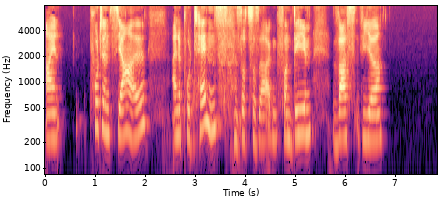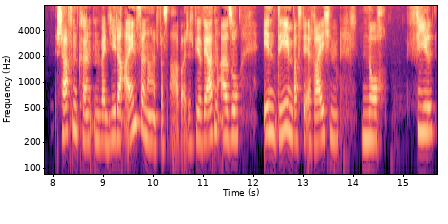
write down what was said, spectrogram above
ein Potenzial, eine Potenz sozusagen von dem, was wir schaffen könnten, wenn jeder Einzelne an etwas arbeitet. Wir werden also in dem, was wir erreichen, noch viel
